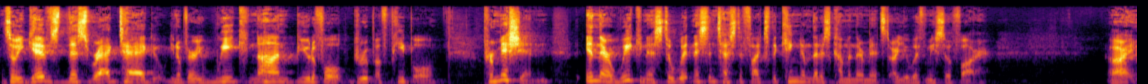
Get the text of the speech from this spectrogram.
And so he gives this ragtag, you know, very weak, non beautiful group of people permission in their weakness to witness and testify to the kingdom that has come in their midst. Are you with me so far? All right.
